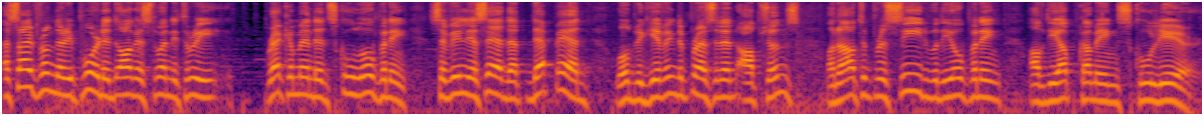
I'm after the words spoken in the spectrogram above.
Aside from the reported August 23 recommended school opening, Sevilla said that DepEd will be giving the President options on how to proceed with the opening of the upcoming school year.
